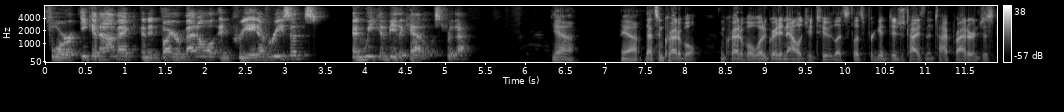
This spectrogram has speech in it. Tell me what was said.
for economic and environmental and creative reasons. And we can be the catalyst for that. Yeah. Yeah. That's incredible. Incredible. What a great analogy too. Let's let's forget digitizing the typewriter and just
